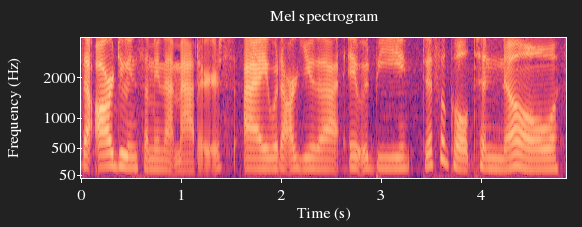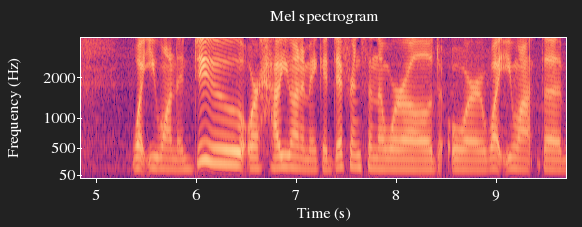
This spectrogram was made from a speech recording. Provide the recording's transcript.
that are doing something that matters. I would argue that it would be difficult to know what you want to do or how you want to make a difference in the world or what you want the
